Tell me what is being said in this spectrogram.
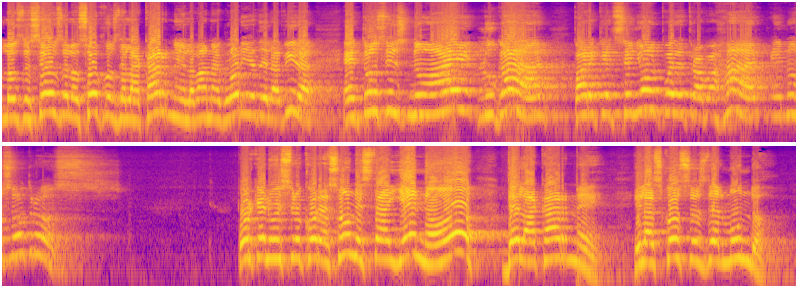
los deseos de los ojos, de la carne, la vanagloria de la vida, entonces no hay lugar para que el Señor pueda trabajar en nosotros. Porque nuestro corazón está lleno de la carne y las cosas del mundo.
